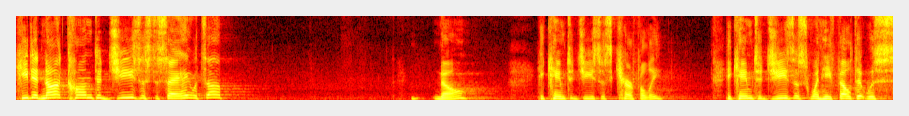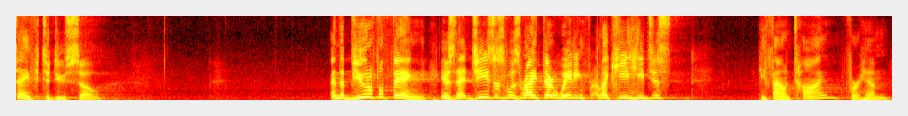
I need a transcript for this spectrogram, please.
He did not come to Jesus to say, Hey, what's up? No, he came to Jesus carefully. He came to Jesus when he felt it was safe to do so. And the beautiful thing is that Jesus was right there waiting for, like, he, he just he found time for him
